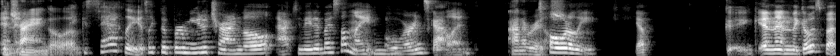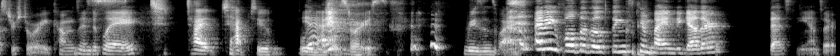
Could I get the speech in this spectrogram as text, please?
the it- triangle of exactly it's like the bermuda triangle activated by sunlight Mhm. over in scotland on a bridge. totally yep and then the ghostbuster story comes into play T- tap to believable Yeah. stories. Reasons why. I think both of those things combined together, that's the answer.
